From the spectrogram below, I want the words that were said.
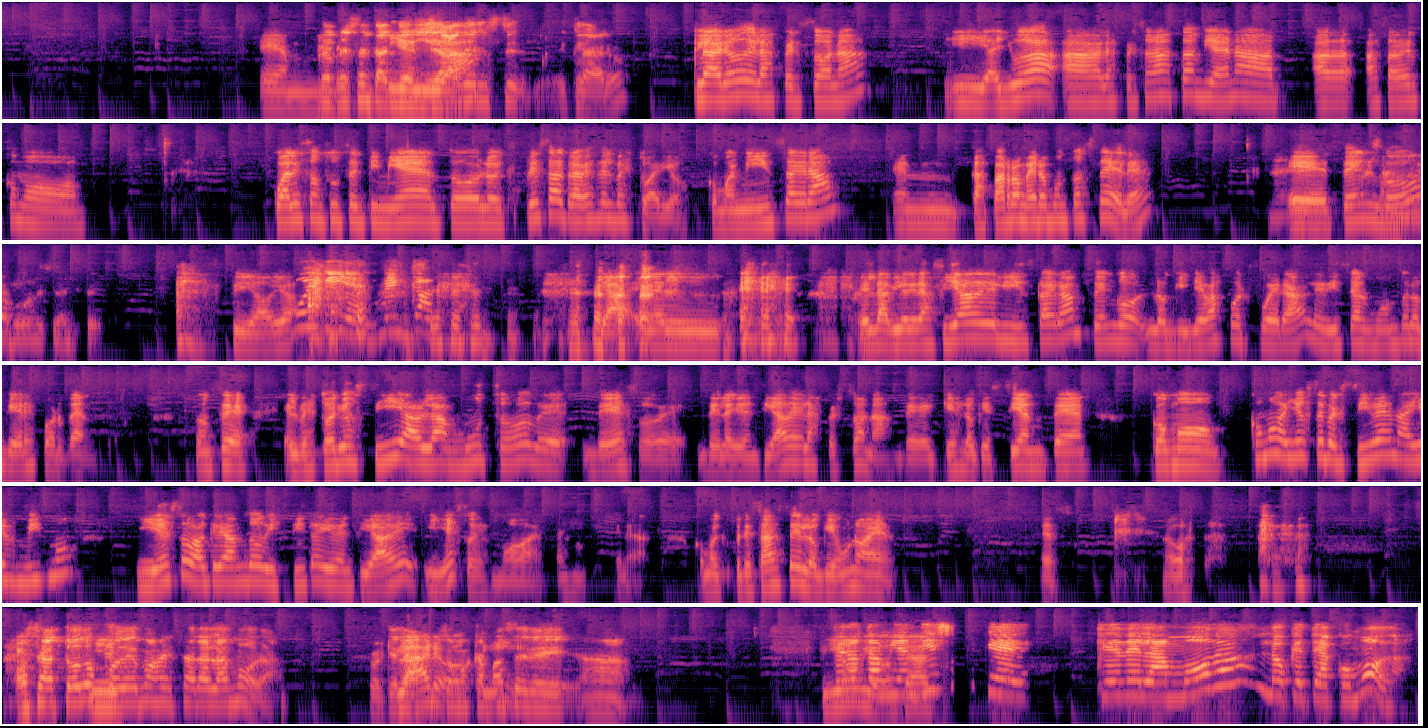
em, representatividad claro. Claro de las personas y ayuda a las personas también a, saber cómo cuáles son sus sentimientos, lo expresa a través del vestuario, como en mi Instagram, en casparromero.cl, eh, eh, tengo... Sí, obvio. Muy bien, me encanta. ya, en, el, en la biografía del Instagram tengo lo que llevas por fuera, le dice al mundo lo que eres por dentro. Entonces, el vestuario sí habla mucho de, de eso, de, de, la identidad de las personas, de qué es lo que sienten, cómo, cómo ellos se perciben a ellos mismos, y eso va creando distintas identidades, y eso es moda en general, como expresarse lo que uno es. Eso, me gusta. O sea, todos podemos estar a la moda. Porque somos capaces de. Pero también dice que, que de la moda lo que te acomoda.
